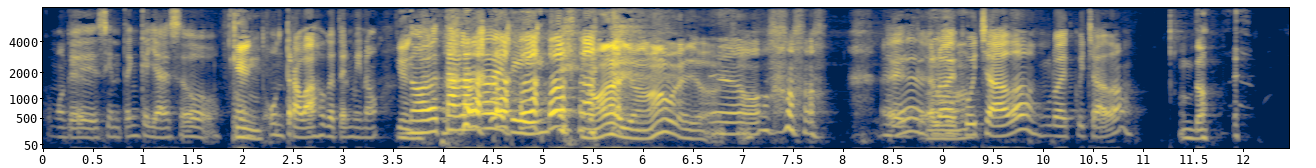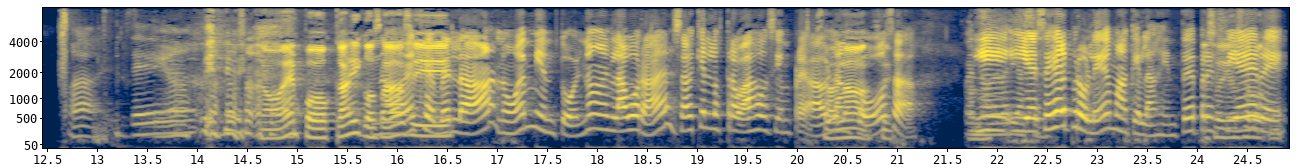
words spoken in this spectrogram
Como que sienten que ya eso fue ¿Quién? Un, un trabajo que terminó. ¿Quién? No lo está hablando de ti. No, yo no, porque yo... No. Eh, lo he escuchado, lo he escuchado. No, Ay, no es podcast y cosas no, así. es que es verdad, no es mi entorno, es laboral. Sabes que en los trabajos siempre hablan habla, cosas. Pues y, no y ese es el problema, que la gente lo- prefiere,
